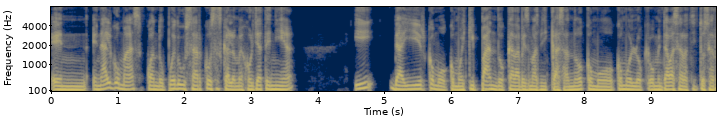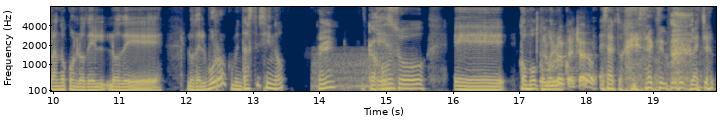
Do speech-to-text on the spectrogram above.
en, en, algo más cuando puedo usar cosas que a lo mejor ya tenía y de ahí ir como, como equipando cada vez más mi casa, ¿no? Como, como lo que comentaba hace ratito cerrando con lo del, lo de, lo del burro, comentaste, sí, ¿no? ¿Eh? Eso, eh, Como, como el lo, burro exacto, exacto, el burro de planchar.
